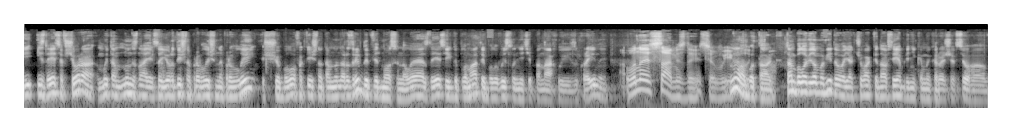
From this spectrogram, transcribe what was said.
і, і здається, вчора ми там ну не знаю, як це юридично провели чи не провели, що було фактично там ну, не розрив відносин, але здається, їх дипломати були вислані, типу, нахуй з України. Вони самі, здається, виїхали. Ну або так. Там було відомо відео, як чувак кидав серебряниками, коротше, всього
